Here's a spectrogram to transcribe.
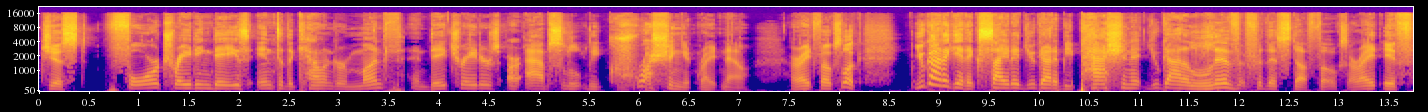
just four trading days into the calendar month, and day traders are absolutely crushing it right now. All right, folks, look, you got to get excited. You got to be passionate. You got to live for this stuff, folks. All right. If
